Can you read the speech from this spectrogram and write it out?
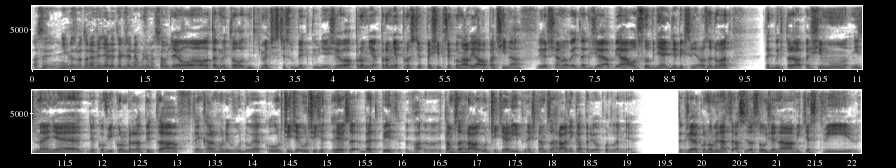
asi nikdo jsme to neviděli, takže nemůžeme soudit. Jo, jo, tak my to hodnotíme čistě subjektivně, že jo. A pro mě, pro mě prostě Peši překonali Al Pacina v Jirčanovi, takže já osobně, kdybych se měl rozhodovat, tak bych to dal Pešimu, nicméně jako výkon Brada Pitta v tenkrát v Hollywoodu, jako určitě, určitě, je, Brad Pitt tam zahrál určitě líp, než tam zahrál DiCaprio, podle mě. Takže jako nominace asi zasloužená, vítězství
